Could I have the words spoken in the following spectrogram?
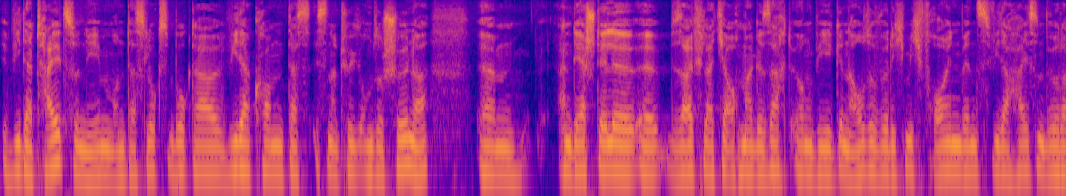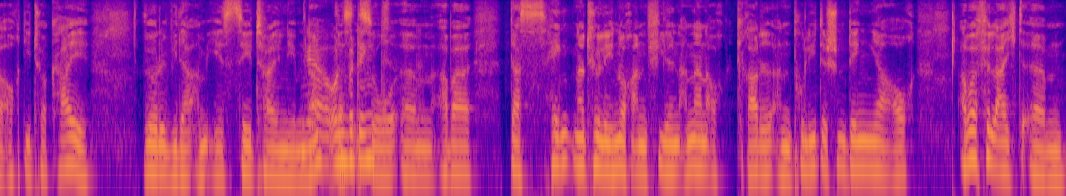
wieder teilzunehmen und dass Luxemburg da wiederkommt, das ist natürlich umso schöner. Ähm, an der Stelle äh, sei vielleicht ja auch mal gesagt, irgendwie genauso würde ich mich freuen, wenn es wieder heißen würde, auch die Türkei würde wieder am ESC teilnehmen. Ne? Ja, unbedingt. Das ist so, ähm, aber das hängt natürlich noch an vielen anderen, auch gerade an politischen Dingen ja auch. Aber vielleicht ähm,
